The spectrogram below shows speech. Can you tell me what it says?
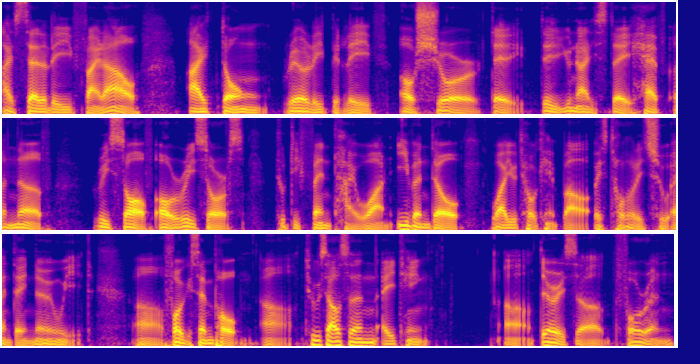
I sadly find out I don't really believe or sure they the United States have enough resolve or resource to defend Taiwan, even though what you're talking about is totally true and they know it. Uh, for example, uh, 2018, uh, there is a foreign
